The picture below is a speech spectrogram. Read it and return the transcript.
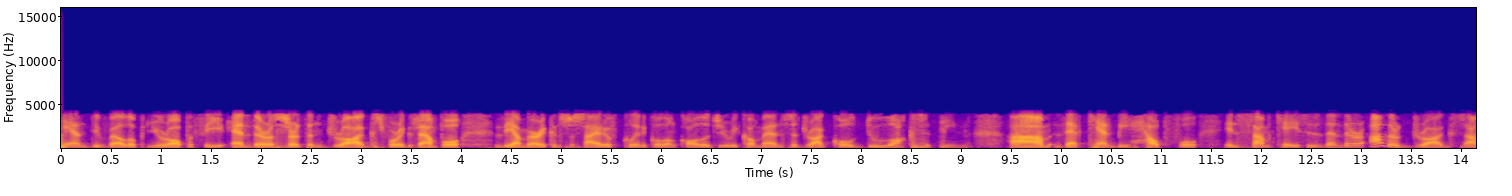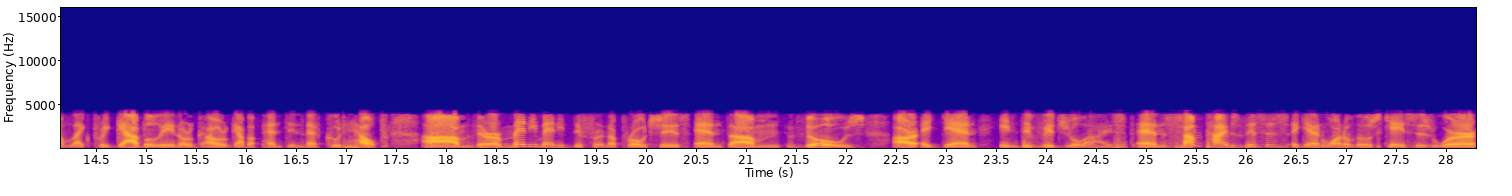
can develop neuropathy, and there are certain drugs. For example, the American Society of Clinical Oncology recommends a drug called duloxetine um, that can be helpful in some cases. Then there are other drugs um, like pregabalin or, or gabapentin that could help. Um, there are many, many different approaches and um, those are again individualized. And sometimes this is again one of those cases where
